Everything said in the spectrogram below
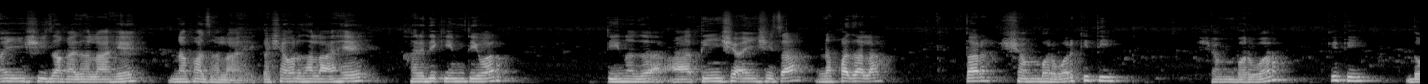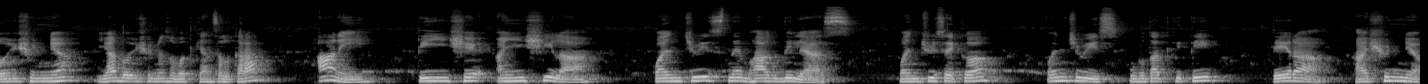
ऐंशीचा काय झाला आहे? नफा झाला आहे. कशावर झाला आहे? खरेदी किमतीवर तीन हजार तीनशे ऐंशीचा नफा झाला. तर शंभरवर किती? शंभरवर किती? दोन शून्य या दोन शून्यसोबत कॅन्सल करा. आणि तीनशे ऐंशीला पंचवीसने भाग दिल्यास पंचवीस एक पंचवीस उरतात किती? तेरा हा शून्य.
